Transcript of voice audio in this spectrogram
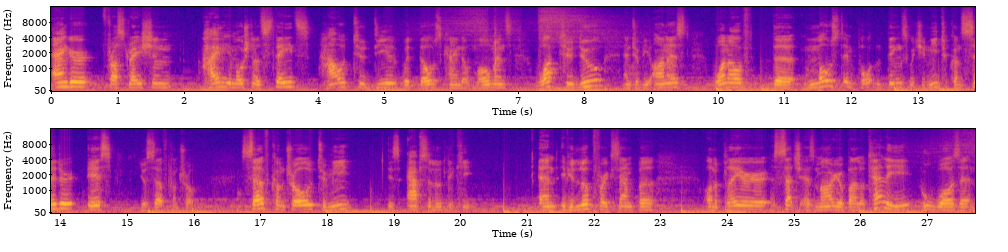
anger, frustration, highly emotional states, how to deal with those kind of moments, what to do, and to be honest, one of the most important things which you need to consider is your self control. Self control to me is absolutely key. And if you look, for example, on a player such as Mario Balotelli, who was an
